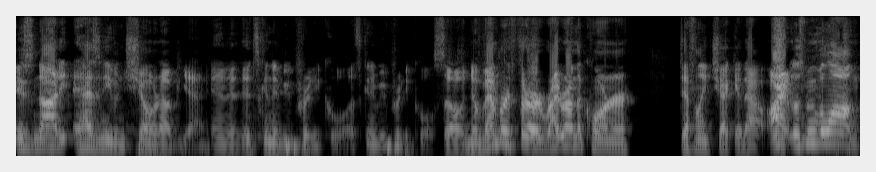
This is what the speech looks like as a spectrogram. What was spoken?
is not it hasn't even shown up yet, and it, it's going to be pretty cool. It's going to be pretty cool. So November third, right around the corner. Definitely check it out. All right, let's move along.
